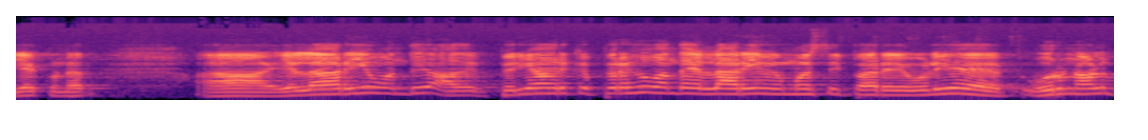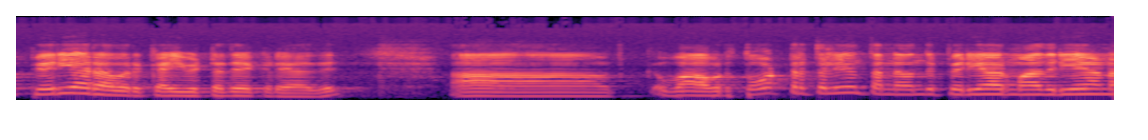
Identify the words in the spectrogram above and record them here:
இயக்குனர். எல்லாரையும் வந்து அது பெரியாருக்கு பிறகு வந்த எல்லாரையும் விமர்சிப்பாரே ஒழிய ஒரு நாளும் பெரியார் அவர் கைவிட்டதே கிடையாது. அவர் தோற்றத்திலையும் தன்னை வந்து பெரியார் மாதிரியான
